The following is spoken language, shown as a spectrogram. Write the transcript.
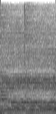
shine.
